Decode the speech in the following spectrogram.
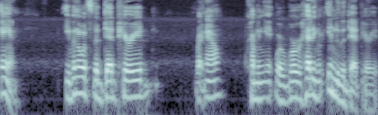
and even though it's the dead period right now, coming in, we're, we're heading into the dead period.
